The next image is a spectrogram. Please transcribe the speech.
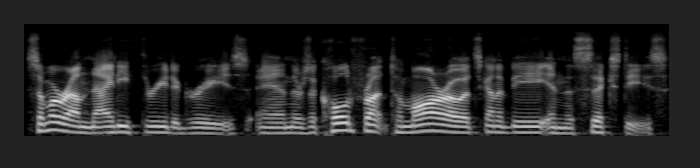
somewhere around 93 degrees, and there's a cold front tomorrow. It's going to be in the 60s.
